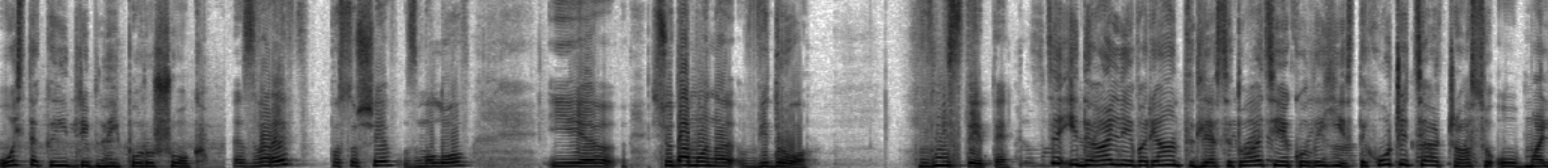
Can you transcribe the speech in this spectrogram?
ось такий дрібний порошок. Зварив, посушив, змолов і сюди можна відро вмістити. Це ідеальний варіант для ситуації, коли їсти хочеться, а часу обмаль.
